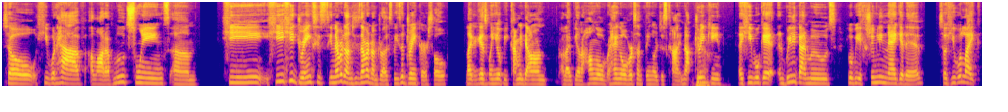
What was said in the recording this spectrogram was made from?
So he would have a lot of mood swings. Um, he he he drinks. He's he never done he's never done drugs, but he's a drinker. So like I guess when he'll be coming down on like be on a hungover hangover or something, or just kind of not Yeah. drinking, like he will get in really bad moods. He will be extremely negative. So he will like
